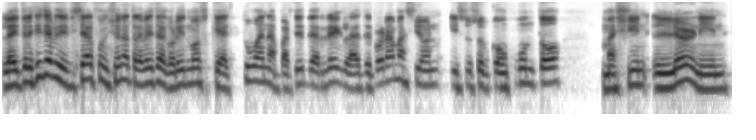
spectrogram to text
la inteligencia artificial funciona a través de algoritmos que actúan a partir de reglas de programación y su subconjunto Machine Learning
